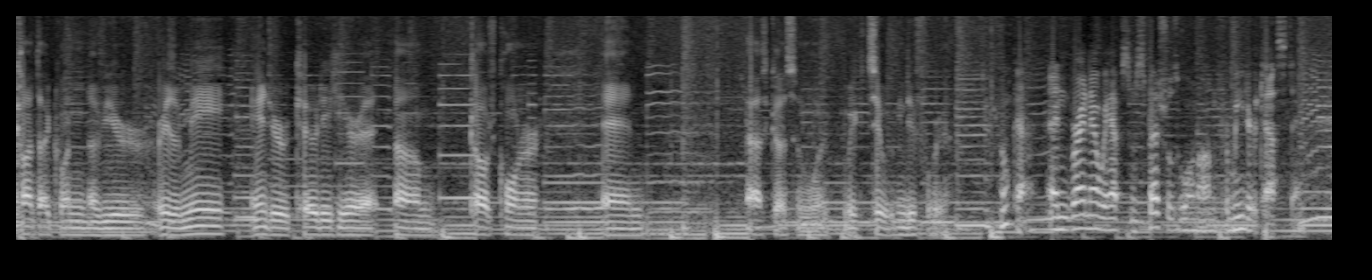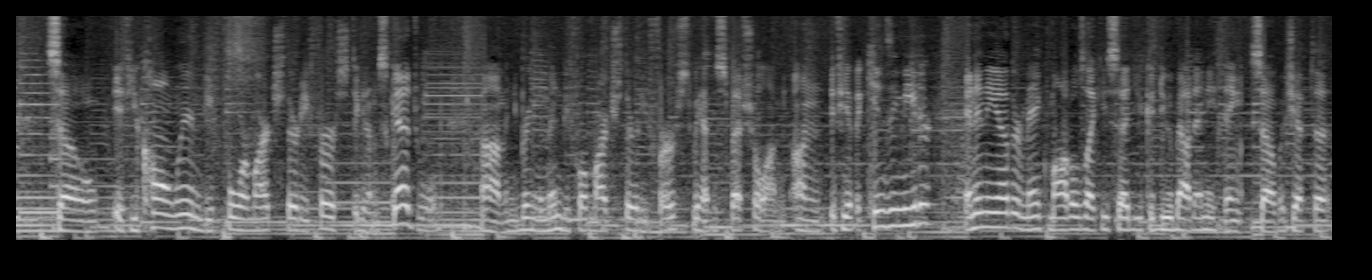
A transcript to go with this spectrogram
contact one of your, or either me, Andrew, or Cody here at um, College Corner, and ask us, and we, we can see what we can do for you. Okay. And right now we have some specials going on for meter testing. So if you call in before March 31st to get them scheduled, um, and you bring them in before March 31st, we have a special on, on if you have a Kinze meter and any other make models, like you said, you could do about anything. So, but you have to,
